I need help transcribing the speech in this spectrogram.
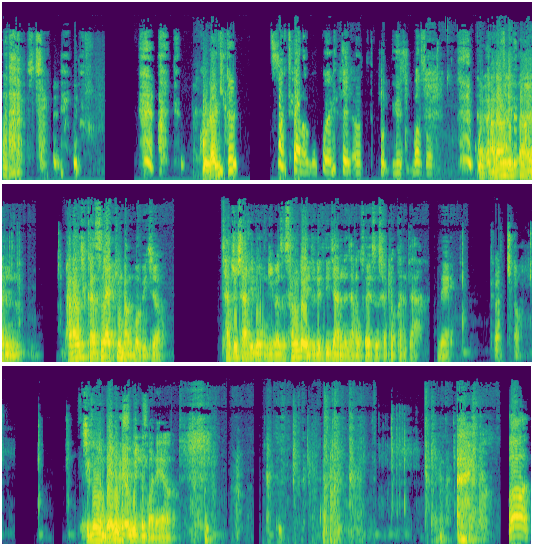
아, 씨. 고양이를 상태하라고 고양이 때려 어떻게 숨어서 바람직한, 바람직한 스나이핑 방법이죠. 자주 자리를 옮기면서 상대의 눈에 띄지 않는 장소에서 저격한다. 네. 그렇죠. 지금은 맵을 배우고 있는 거네요. 어,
